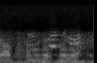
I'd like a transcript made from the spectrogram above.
Ya, estamos del you.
